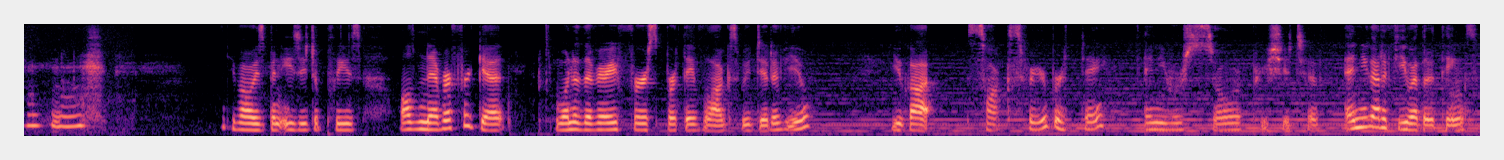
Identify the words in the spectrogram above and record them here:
I don't know. You've always been easy to please. I'll never forget one of the very first birthday vlogs we did of you. You got socks for your birthday, and you were so appreciative. And you got a few other things.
